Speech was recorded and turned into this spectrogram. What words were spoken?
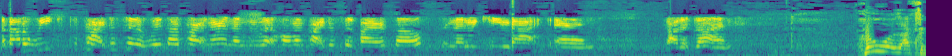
about a week to practice it with our partner, and then we went home and practiced it by ourselves, and then we came back and got it done. Who was I? For,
